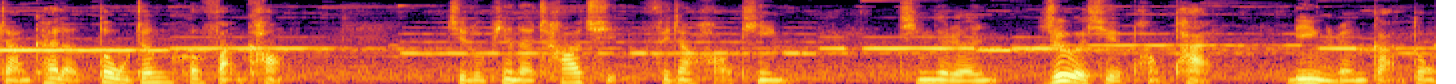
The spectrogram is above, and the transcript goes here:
展开了斗争和反抗。纪录片的插曲非常好听，听得人热血澎湃，令人感动。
